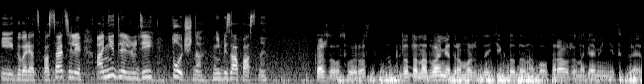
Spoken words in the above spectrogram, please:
И, говорят спасатели, они для людей точно небезопасны. У каждого свой рост. Кто-то на 2 метра может зайти, кто-то на полтора уже ногами не цепляет.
